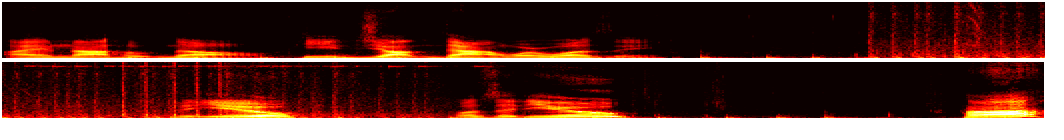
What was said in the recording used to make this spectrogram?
I am not. No. He jumped down. Where was he? Is it you? Was it you? Huh?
